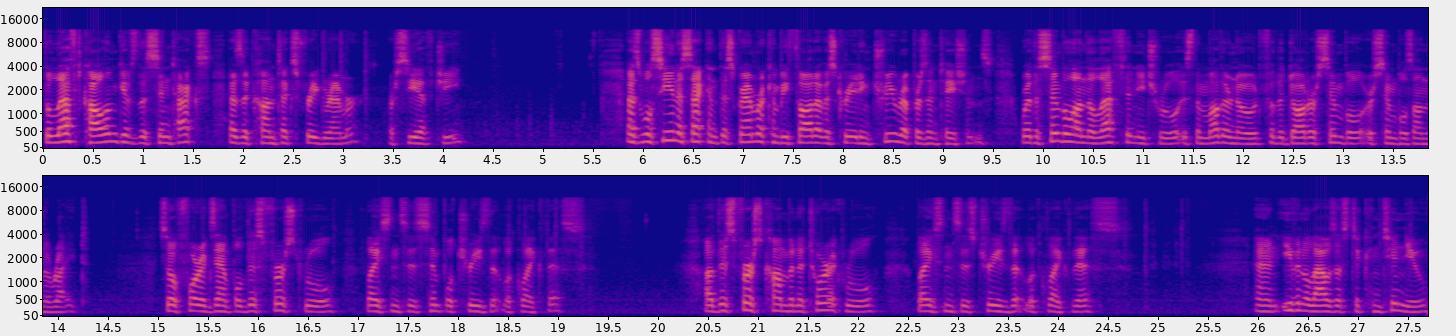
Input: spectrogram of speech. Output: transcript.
The left column gives the syntax as a context-free grammar, or CFG. As we'll see in a second, this grammar can be thought of as creating tree representations, where the symbol on the left in each rule is the mother node for the daughter symbol or symbols on the right. So for example, this first rule licenses simple trees that look like this. Uh, this first combinatoric rule licenses trees that look like this, and even allows us to continue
